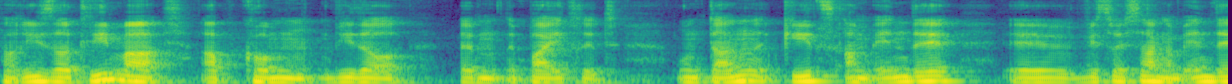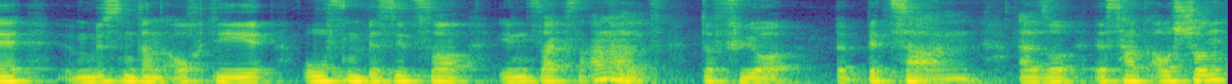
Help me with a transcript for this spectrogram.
Pariser Klimaabkommen wieder ähm, beitritt. Und dann geht es am Ende, äh, wie soll ich sagen, am Ende müssen dann auch die Ofenbesitzer in Sachsen-Anhalt dafür äh, bezahlen. Also es hat auch schon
